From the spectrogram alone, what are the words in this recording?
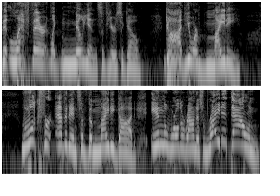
that left there like millions of years ago. God, you are mighty. Look for evidence of the mighty God in the world around us. Write it down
